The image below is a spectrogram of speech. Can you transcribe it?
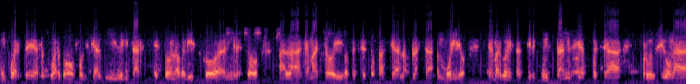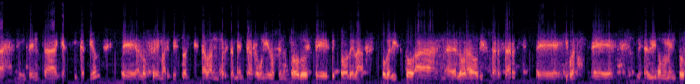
un fuerte resguardo policial y militar, esto en la obelisco, al ingreso a la Camacho y los accesos hacia la Plaza Murillo. Sin embargo, en estas circunstancias, pues se ha producido una intensa gasificación. Eh, a los eh, que reunidos en todo este sector de la obelisco han eh, logrado dispersar eh, y bueno, se han vivido momentos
